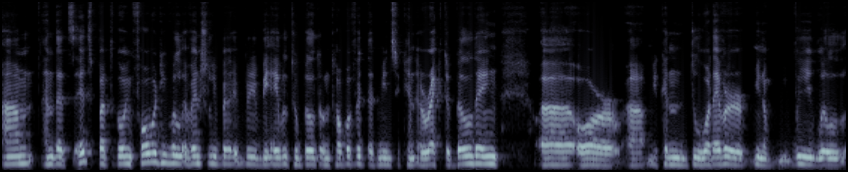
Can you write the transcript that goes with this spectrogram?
um, and that's it. But going forward, you will eventually be, be, able to build on top of it. That means you can erect a building uh, or uh, you can do whatever you know we will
